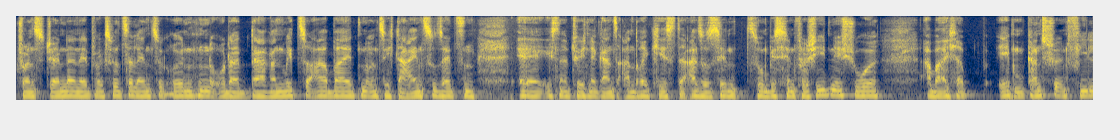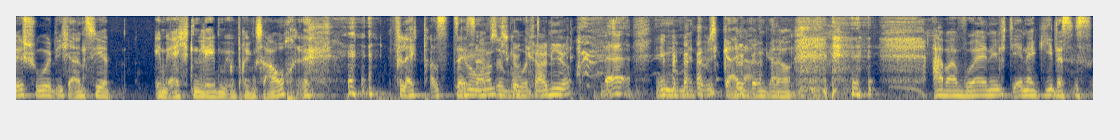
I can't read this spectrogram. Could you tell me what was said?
Transgender Network Switzerland zu gründen oder daran mitzuarbeiten und sich da einzusetzen, äh, ist natürlich eine ganz andere Kiste. Also es sind so ein bisschen verschiedene Schuhe, aber ich habe eben ganz schön viele Schuhe, die ich anziehe. Im echten Leben übrigens auch. Vielleicht passt es deshalb so gut. Ja. Im Moment habe ich keine an, genau. Aber woher nehme ich die Energie? Das ist,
